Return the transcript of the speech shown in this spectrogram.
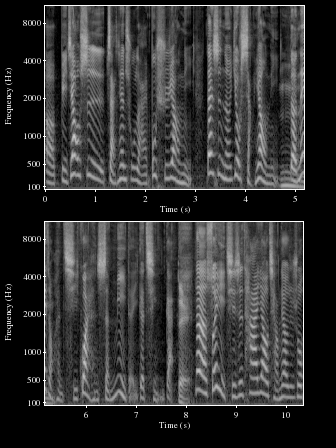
呃，比较是展现出来不需要你，但是呢又想要你的那种很奇怪、很神秘的一个情感。对，那所以其实他要强调就是说，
